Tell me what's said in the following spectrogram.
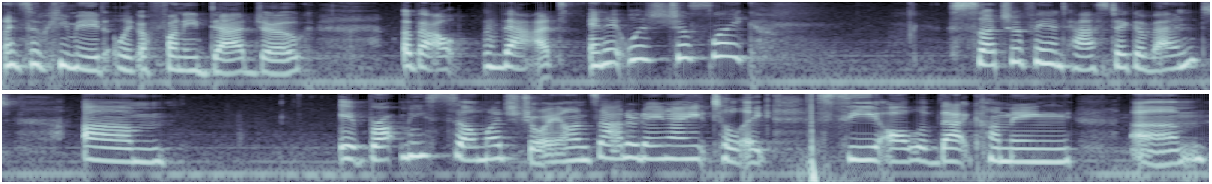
and so he made like a funny dad joke about that. And it was just like such a fantastic event. Um, it brought me so much joy on Saturday night to like see all of that coming um,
